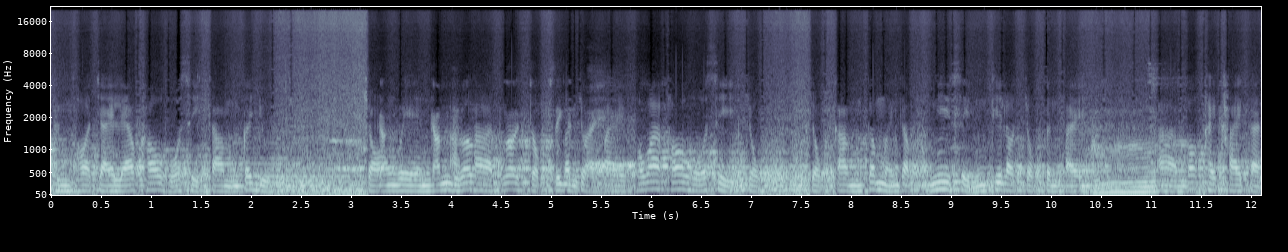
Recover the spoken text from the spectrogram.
พึงพอใจแล้วเข้าโหสิกรรมก็หยุดจองเวรกรรมถือว่าอาฆาตก็จบสิ้นก็กันจบไปไปเพราะว่าเขาโหสิจบจบกรรมก็เหมือนกับหนี้สินที่เราจบกันไปอ่าก็คล้ายๆกัน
